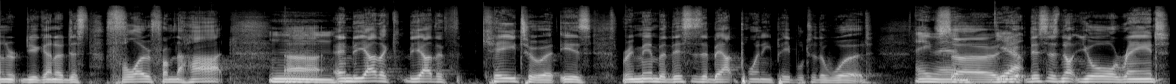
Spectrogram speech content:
going to, you're going to just flow from the heart. Mm. Uh, and the other, the other th- key to it is remember this is about pointing people to the word. Amen. So yeah. you- this is not your rant.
